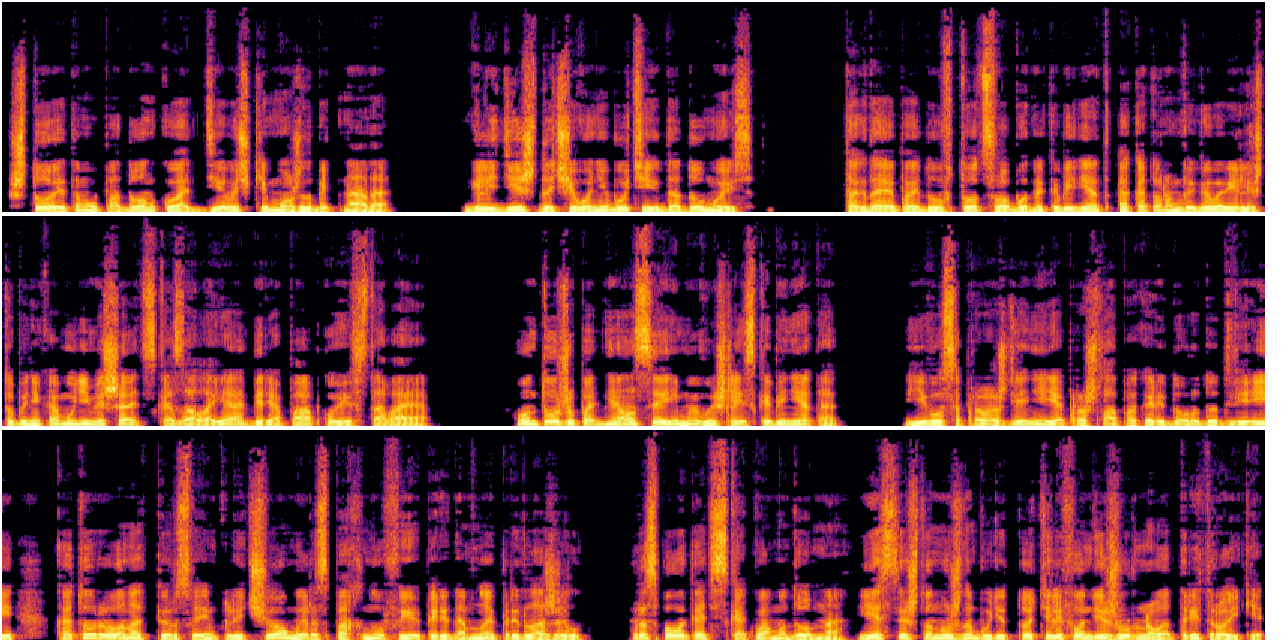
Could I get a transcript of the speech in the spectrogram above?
что этому подонку от девочки может быть надо. Глядишь, до чего-нибудь и додумаюсь». «Тогда я пойду в тот свободный кабинет, о котором вы говорили, чтобы никому не мешать», сказала я, беря папку и вставая. Он тоже поднялся, и мы вышли из кабинета. В его сопровождении я прошла по коридору до двери, которую он отпер своим ключом и, распахнув ее передо мной, предложил Располагайтесь, как вам удобно. Если что нужно будет, то телефон дежурного три тройки».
